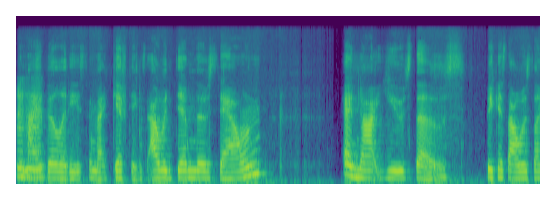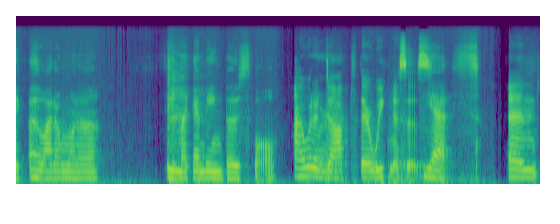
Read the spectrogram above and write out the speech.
and my abilities and my giftings. I would dim those down and not use those because I was like, oh, I don't want to seem like I'm being boastful. I would Or- adopt their weaknesses Yes. and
